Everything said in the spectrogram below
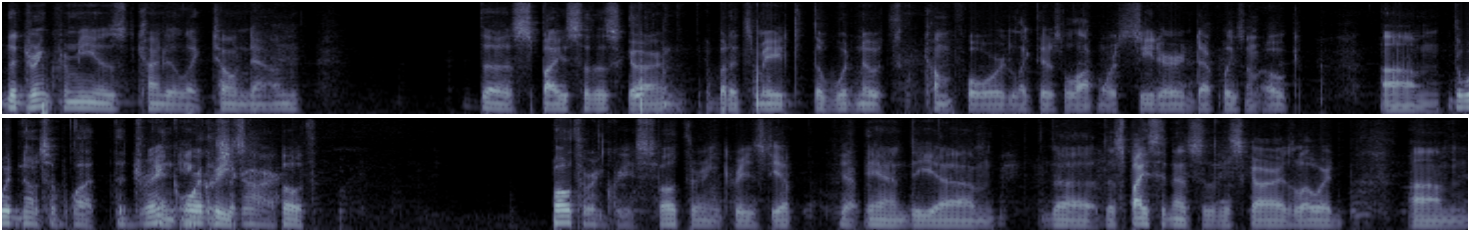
the drink for me is kind of like toned down the spice of the cigar, but it's made the wood notes come forward. Like there's a lot more cedar and definitely some oak. Um, The wood notes of what? The drink or the increased. cigar? Both, Both are increased. both are increased. Yep. Yep. And the um, the the spiciness of the cigar is lowered. Um,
